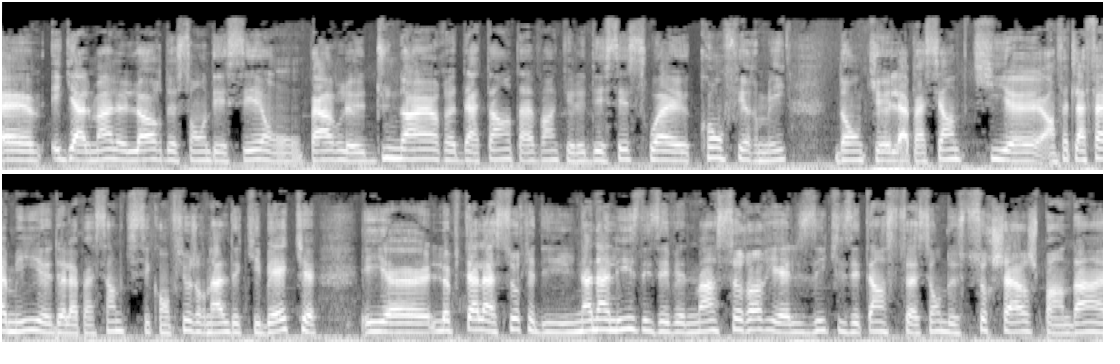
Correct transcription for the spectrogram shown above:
Euh, également, lors de son décès, on parle d'une heure d'attente avant que le soit euh, confirmé. Donc, euh, la patiente qui, euh, en fait, la famille de la patiente qui s'est confiée au Journal de Québec et l'hôpital assure que des- une analyse des événements sera réalisée qu'ils étaient en situation de surcharge pendant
